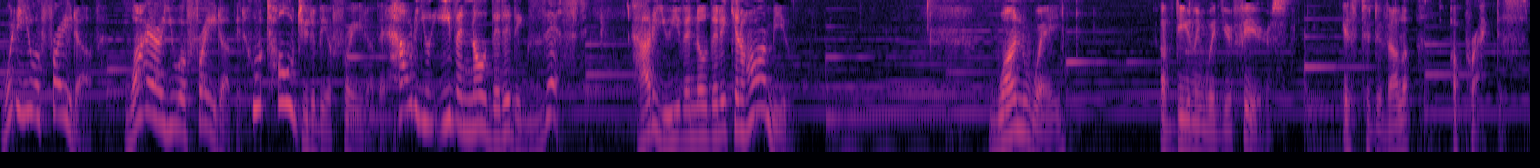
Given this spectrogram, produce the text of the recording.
What are you afraid of? Why are you afraid of it? Who told you to be afraid of it? How do you even know that it exists? How do you even know that it can harm you? One way of dealing with your fears is to develop a practice,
